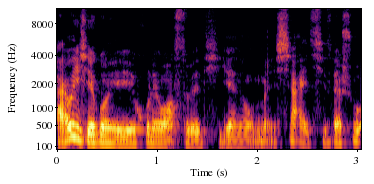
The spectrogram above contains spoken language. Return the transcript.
还有一些关于互联网思维的体验呢，我们下一期再说。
